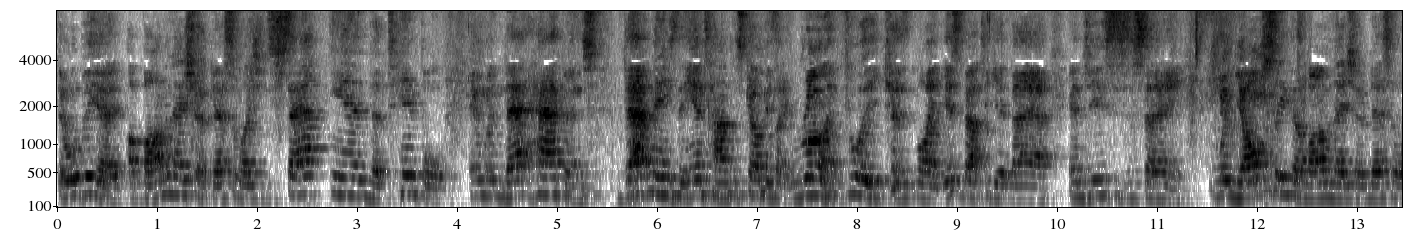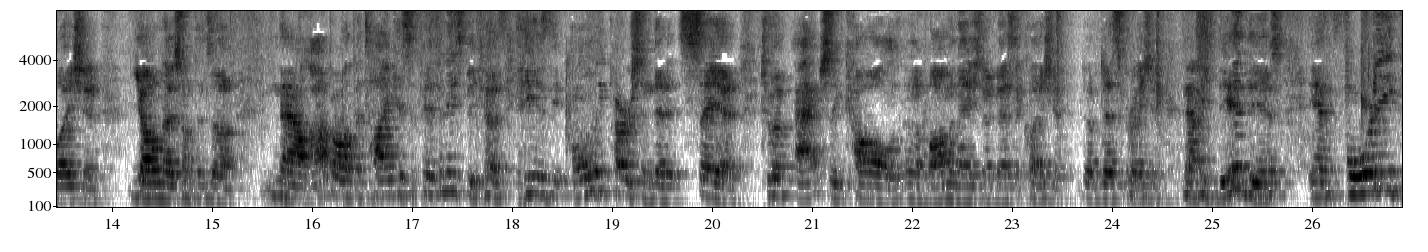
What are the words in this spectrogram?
There will be an abomination of desolation sat in the temple, and when that happens, that means the end times is coming. He's like, run, flee, because like it's about to get bad. And Jesus is saying, when y'all see the abomination of desolation, y'all know something's up. Now, I brought up Antiochus Epiphanes because he is the only person that it's said to have actually caused an abomination of desecration. Of desecration. Now, he did this in 40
